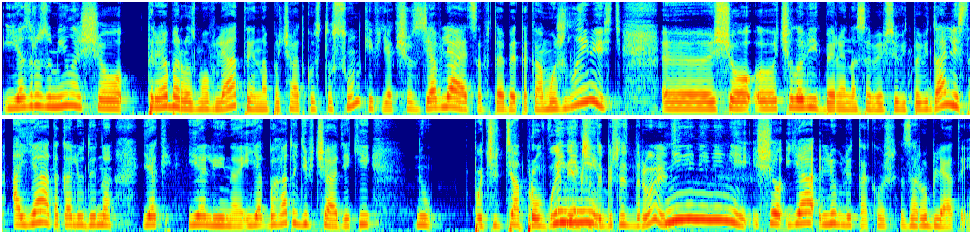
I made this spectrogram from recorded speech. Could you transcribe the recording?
і я зрозуміла, що треба розмовляти на початку стосунків, якщо з'являється в тебе така можливість, е, що е, чоловік бере на себе всю відповідальність, а я така людина, як і Аліна, і як багато дівчат, які ну. Почуття провини, Ні-ні-ні. якщо тобі щось дарують. Ні, ні, ні, ні, ні. Що я люблю також заробляти.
